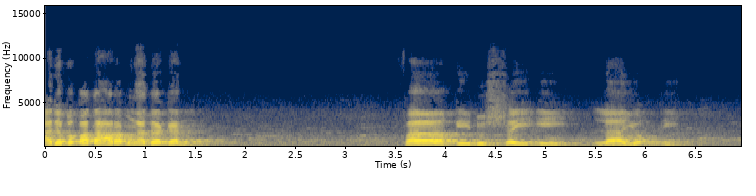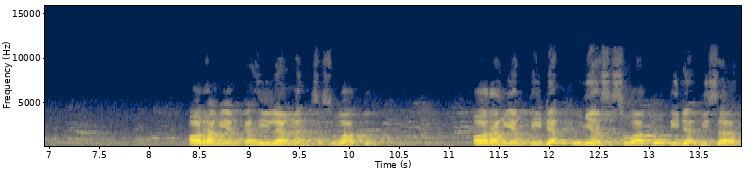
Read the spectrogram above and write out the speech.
Ada pepatah Arab mengatakan, faqidus syai'i la yu'ti. Orang yang kehilangan sesuatu, orang yang tidak punya sesuatu tidak bisa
